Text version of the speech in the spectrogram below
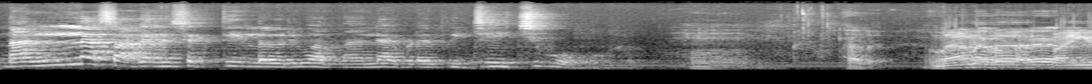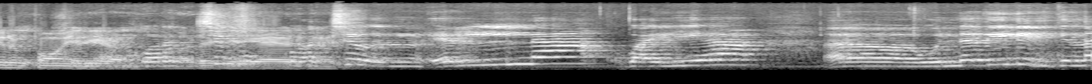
നല്ല സഹനശക്തി ഉള്ളവർ വന്നാൽ അവിടെ വിജയിച്ചു പോകുള്ളൂ. കുറച്ച് കുറച്ച് എല്ലാ വലിയ ഉന്നതിയിലിരിക്കുന്ന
